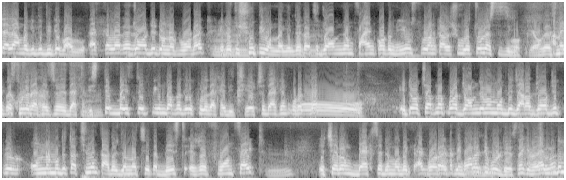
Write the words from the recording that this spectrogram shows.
চাইলে আমরা কিন্তু দিতে পারব। এক কালারের জর্জেট প্রোডাক্ট এটা হচ্ছে সুতি কিন্তু এটা হচ্ছে জমজম ফাইন কটন ইউজ পুরান কালেকশন চলে আসতেছে আমি একটা খুলে দেখাইছি দেখেন। স্টেপ বাই স্টেপ কিন্তু আপনাদেরকে খুলে দেখাই দিচ্ছি। হচ্ছে দেখেন প্রোডাক্টটা এটা হচ্ছে আপনার পুরো জমজমের মধ্যে যারা জর্জেট পিওর অন্যের মধ্যে চাচ্ছিলেন তাদের জন্য হচ্ছে এটা বেস্ট এটা ফ্রন্ট সাইড হচ্ছে এবং ব্যাক সাইডের মধ্যে কোয়ালিটি ফুল ড্রেস নাকি ভাই একদম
